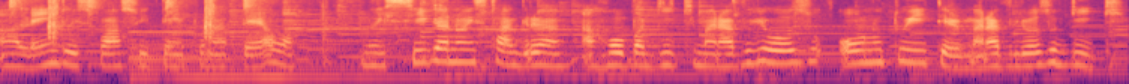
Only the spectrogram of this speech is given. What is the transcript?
além do espaço e tempo na tela, nos siga no Instagram, arroba Geek Maravilhoso, ou no Twitter, Maravilhoso Geek.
